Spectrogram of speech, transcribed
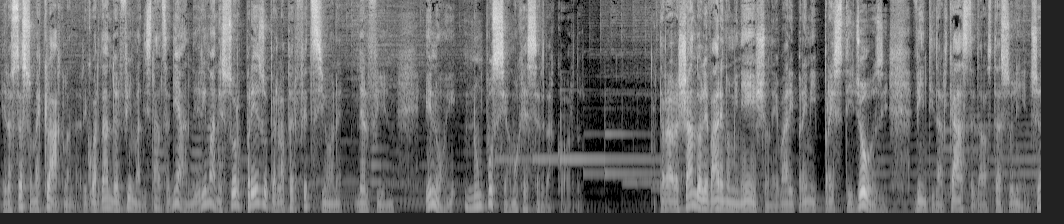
e lo stesso McLachlan, riguardando il film a distanza di anni, rimane sorpreso per la perfezione del film e noi non possiamo che essere d'accordo. Tralasciando le varie nomination e i vari premi prestigiosi vinti dal cast e dallo stesso Lynch,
